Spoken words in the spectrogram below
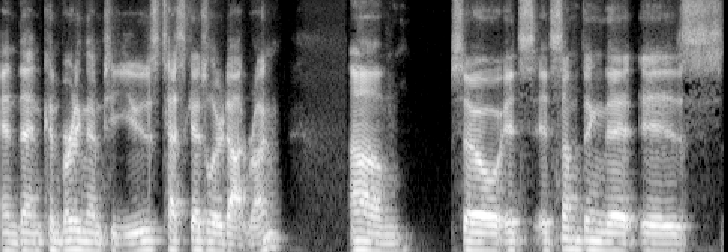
and then converting them to use test scheduler.run. Um, so it's it's something that is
